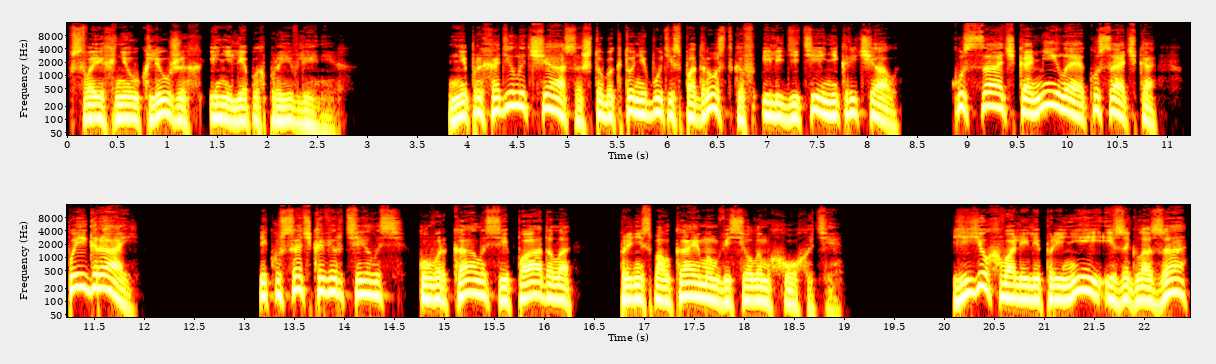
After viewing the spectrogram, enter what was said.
в своих неуклюжих и нелепых проявлениях. Не проходило часа, чтобы кто-нибудь из подростков или детей не кричал «Кусачка, милая кусачка, поиграй!» И кусачка вертелась, кувыркалась и падала при несмолкаемом веселом хохоте. Ее хвалили при ней и за глаза,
